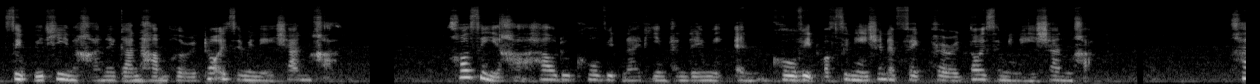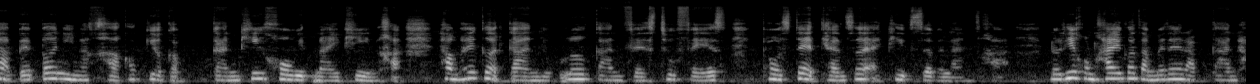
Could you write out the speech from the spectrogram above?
10 วิธีนะคะในการทำ perirectal examination ค่ะ ข้อ 4 ค่ะ How do COVID-19 pandemic and COVID vaccination affect perirectal examination ค่ะ ค่ะเปเปอร์นี้นะคะก็เกี่ยวกับการที่โควิด -19 ค่ะทำให้เกิดการยกเลิกการ face to face prostate cancer active surveillance ค่ะ โดยที่คนไข้ก็จะไม่ได้รับการท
